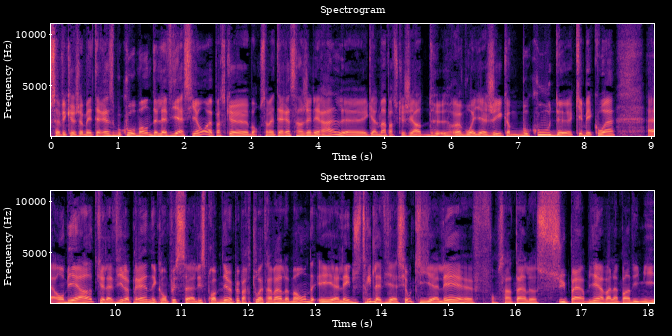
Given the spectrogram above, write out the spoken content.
Vous savez que je m'intéresse beaucoup au monde de l'aviation euh, parce que, bon, ça m'intéresse en général, euh, également parce que j'ai hâte de revoyager comme beaucoup de Québécois euh, ont bien hâte que la vie reprenne et qu'on puisse aller se promener un peu partout à travers le monde. Et l'industrie de l'aviation qui allait, on s'entend là, super bien avant la pandémie,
